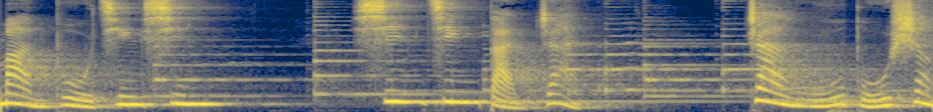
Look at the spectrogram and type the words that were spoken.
漫不经心，心惊胆战；战无不胜。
